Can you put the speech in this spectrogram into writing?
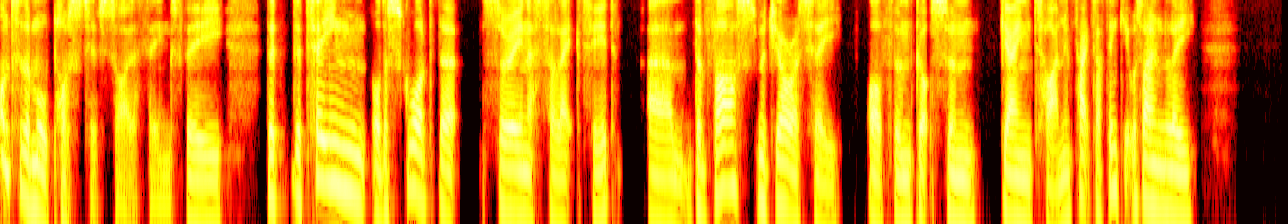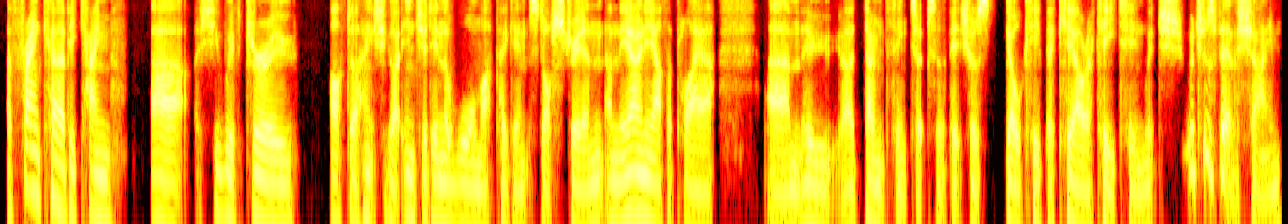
onto the more positive side of things, the the the team or the squad that Sarina selected, um, the vast majority of them got some game time. In fact, I think it was only uh, Fran Kirby came. Uh, she withdrew after I think she got injured in the warm up against Austria, and, and the only other player um, who I don't think took to the pitch was goalkeeper Khiara Keating, which which was a bit of a shame.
